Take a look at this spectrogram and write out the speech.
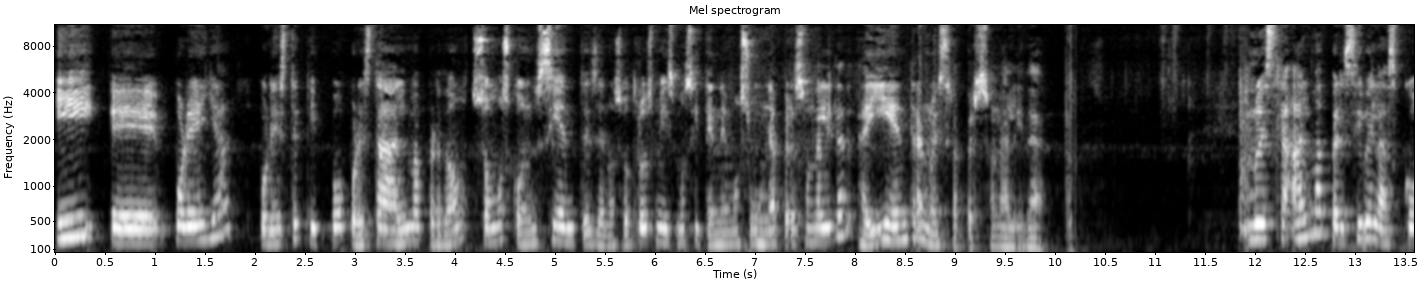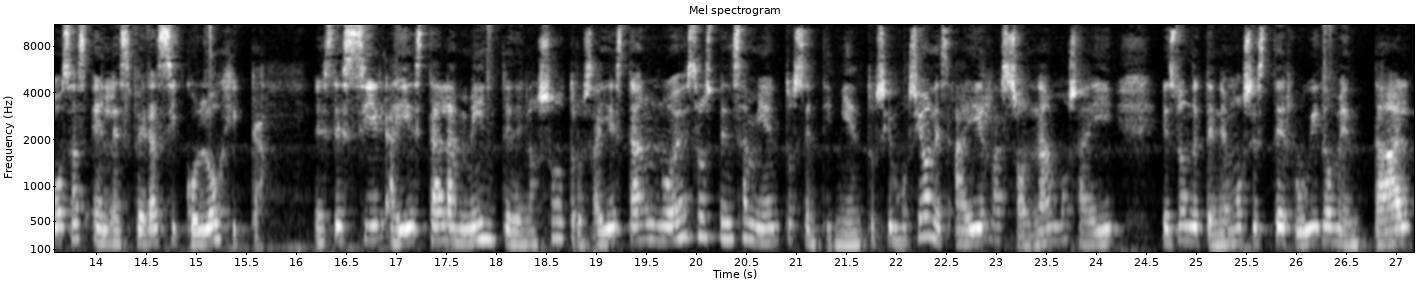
Y eh, por ella, por este tipo, por esta alma, perdón, somos conscientes de nosotros mismos y tenemos una personalidad. Ahí entra nuestra personalidad. Nuestra alma percibe las cosas en la esfera psicológica, es decir, ahí está la mente de nosotros, ahí están nuestros pensamientos, sentimientos y emociones, ahí razonamos, ahí es donde tenemos este ruido mental,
